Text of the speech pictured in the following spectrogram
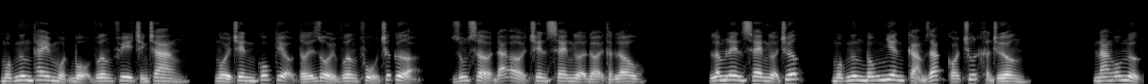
một ngưng thay một bộ vương phi chính trang, ngồi trên quốc kiệu tới rồi vương phủ trước cửa, dung sở đã ở trên xe ngựa đợi thật lâu. Lâm lên xe ngựa trước, một ngưng bỗng nhiên cảm giác có chút khẩn trương. Nàng ôm ngực,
